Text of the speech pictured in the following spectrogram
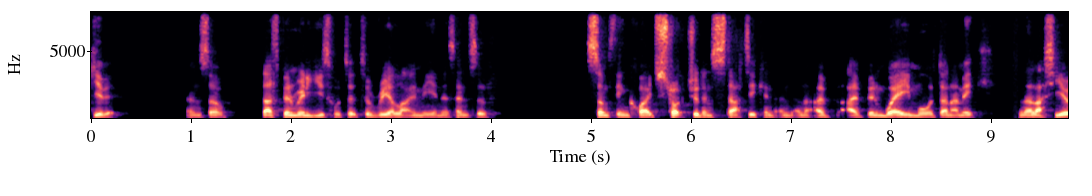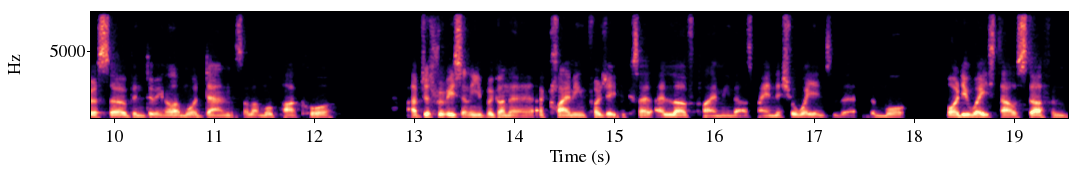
give it. And so that's been really useful to, to realign me in the sense of something quite structured and static. And, and, and I've, I've been way more dynamic in the last year or so. I've been doing a lot more dance, a lot more parkour. I've just recently begun a, a climbing project because I, I love climbing. That was my initial way into the, the more body weight style stuff. And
